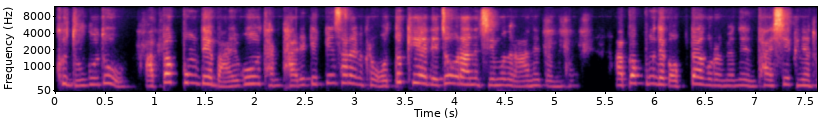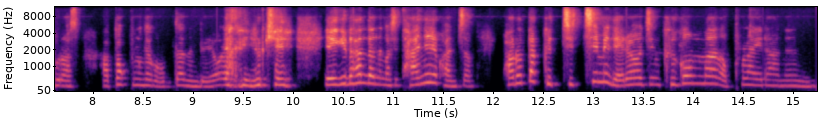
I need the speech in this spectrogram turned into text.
그 누구도 압박붕대 말고 단 다리를 삔 사람이 그럼 어떻게 해야 되죠? 라는 질문을 안 했다는 거예요. 압박붕대가 없다 그러면은 다시 그냥 돌아서 압박붕대가 없다는데요. 약간 이렇게 얘기를 한다는 것이 단일 관점. 바로 딱 그 지침이 내려진 그것만 apply를 하는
